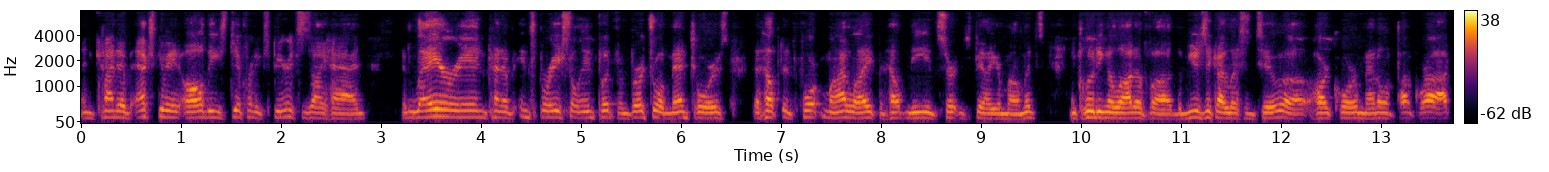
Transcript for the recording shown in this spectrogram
and kind of excavate all these different experiences I had and layer in kind of inspirational input from virtual mentors that helped inform my life and helped me in certain failure moments, including a lot of uh, the music I listened to, uh, hardcore, metal, and punk rock,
